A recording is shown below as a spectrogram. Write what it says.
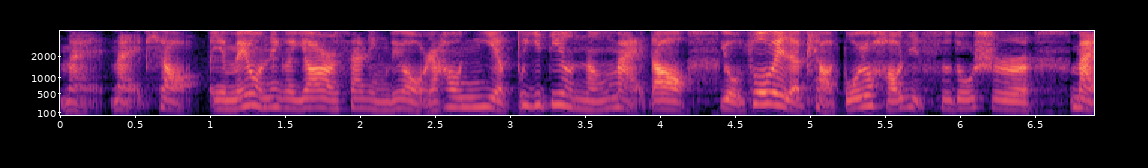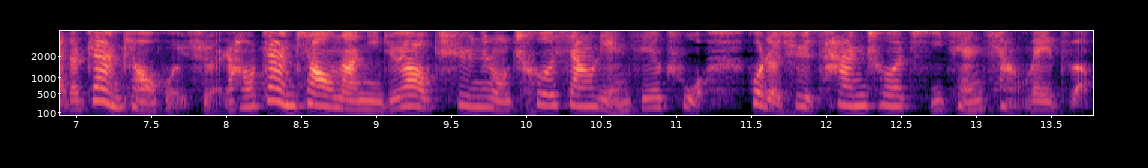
买买票，也没有那个幺二三零六，然后你也不一定能买到有座位的票。我有好几次都是买的站票回去，然后站票呢，你就要去那种车厢连接处或者去餐车提前抢位子，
